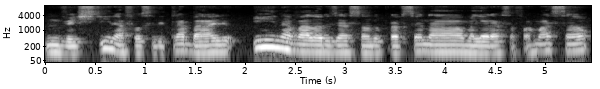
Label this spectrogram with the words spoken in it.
investir na força de trabalho e na valorização do profissional, melhorar sua formação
